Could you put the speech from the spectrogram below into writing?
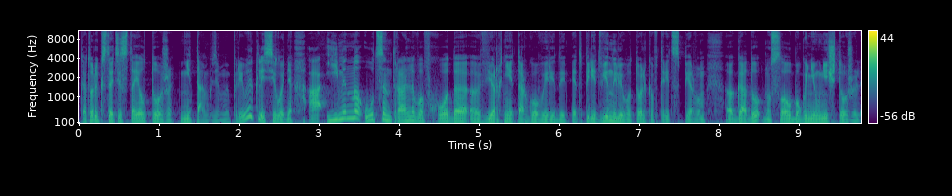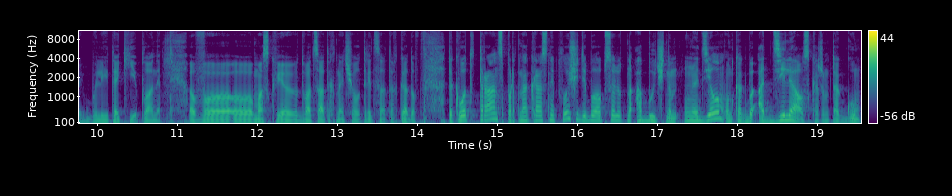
который, кстати, стоял тоже не там, где мы привыкли сегодня, а именно у центрального входа э, в верхние торговые ряды. Это передвинули его только в 1931 э, году, но, слава богу, не уничтожили. Были и такие планы в э, Москве 20-х, начала 30-х годов. Так вот, транспорт на Красной площади был абсолютно обычным делом. Он как бы отделял, скажем так, ГУМ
